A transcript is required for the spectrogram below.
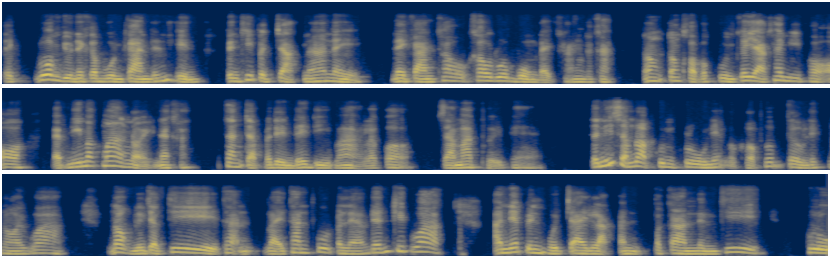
แต่ร่วมอยู่ในกระบวนการนั้นเห็นเป็นที่ประจักษ์นะในในการเข้าเข้าร่วมวงหลายครั้งนะคะ ต้องต้องขอบพระคุณก็อยากให้มีพออแบบนี้มากๆหน่อยนะคะ ท่านจับประเด็นได้ดีมาก แล้วก็สามารถเผยแพร่แต่นี้สำหรับคุณครูเนี่ยก็ขอเพิ่มเติมเล็กน้อยว่า นอกเหนือจากที่ท่านหลายท่านพูดไปแล้วเดนคิดว่า อันนี้เป็นหัวใจหลักอันประการหนึ่งที่ ครู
